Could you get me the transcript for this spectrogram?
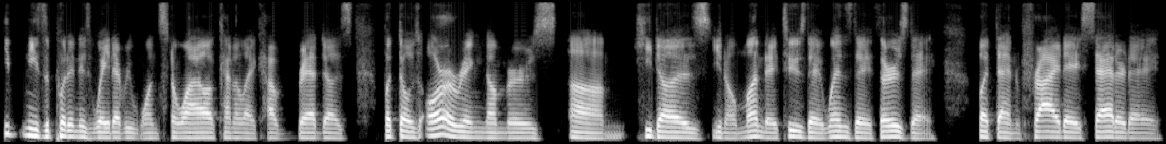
he needs to put in his weight every once in a while kind of like how brad does but those Oura ring numbers um he does you know monday tuesday wednesday thursday but then Friday, Saturday,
